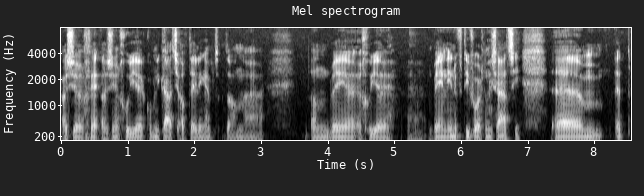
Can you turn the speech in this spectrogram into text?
als, je, als je een goede communicatieafdeling hebt, dan, dan ben je een goede, ben je een innovatieve organisatie. Um, het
